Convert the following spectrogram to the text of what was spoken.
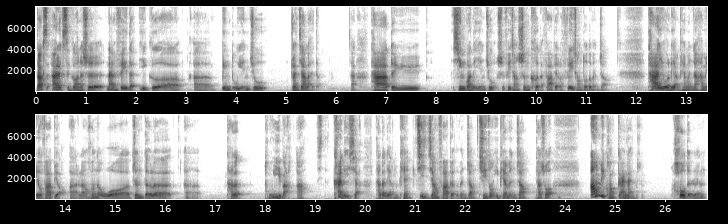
Doctor Alex Go 呢是南非的一个呃病毒研究专家来的啊，他对于新冠的研究是非常深刻的，发表了非常多的文章。他有两篇文章还没有发表啊，然后呢，我征得了呃他的同意吧啊，看了一下他的两篇即将发表的文章，其中一篇文章他说，奥密克戎感染后的人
